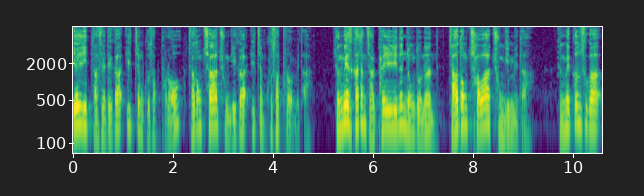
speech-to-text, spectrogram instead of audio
연립 다세대가 1.94%, 자동차 중기가 1.94%입니다. 경매에서 가장 잘 팔리는 용도는 자동차와 중기입니다. 경매 건수가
